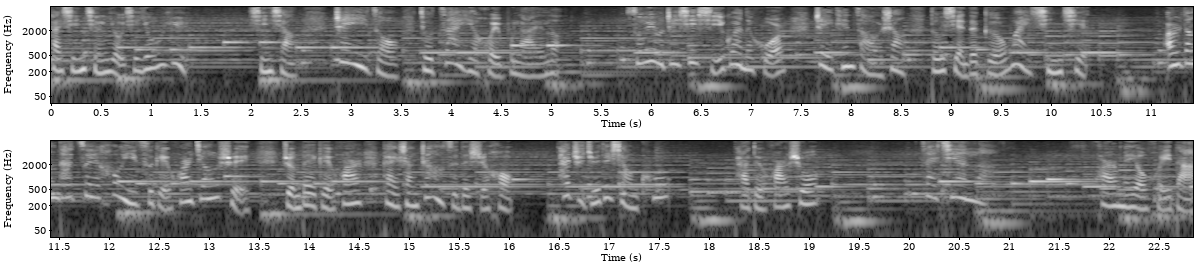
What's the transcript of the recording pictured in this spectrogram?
他心情有些忧郁。心想，这一走就再也回不来了。所有这些习惯的活儿，这天早上都显得格外亲切。而当他最后一次给花浇水，准备给花盖上罩子的时候，他只觉得想哭。他对花说：“再见了。”花儿没有回答。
